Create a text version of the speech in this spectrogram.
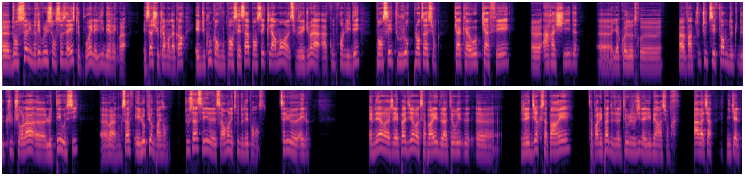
euh, seule une révolution socialiste pourrait les libérer. Voilà. Et ça, je suis clairement d'accord. Et du coup, quand vous pensez ça, pensez clairement, euh, si vous avez du mal à, comprendre l'idée, pensez toujours plantation. Cacao, café, arachide, il y a quoi d'autre Enfin, toutes ces formes de, culture-là, le thé aussi. voilà, donc ça, et l'opium par exemple. Tout ça, c'est vraiment les trucs de dépendance. Salut, Hale. MDR, j'allais pas dire que ça parlait de la théorie. j'allais dire que ça paraît. Ça parlait pas de la théologie de la libération. ah bah tiens, nickel.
